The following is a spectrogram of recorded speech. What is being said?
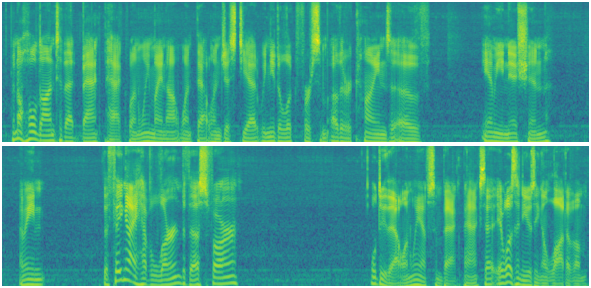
I'm going to hold on to that backpack one. We might not want that one just yet. We need to look for some other kinds of ammunition. I mean, the thing I have learned thus far... We'll do that one. We have some backpacks. It wasn't using a lot of them.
